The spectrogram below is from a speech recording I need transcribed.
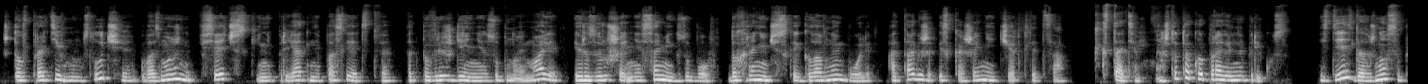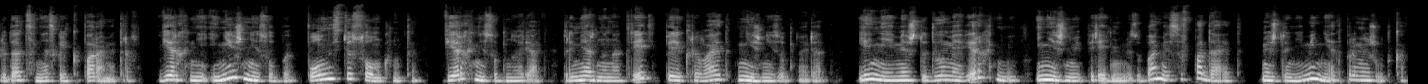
что в противном случае возможны всяческие неприятные последствия от повреждения зубной эмали и разрушения самих зубов до хронической головной боли, а также искажения черт лица. Кстати, а что такое правильный прикус? Здесь должно соблюдаться несколько параметров. Верхние и нижние зубы полностью сомкнуты. Верхний зубной ряд примерно на треть перекрывает нижний зубной ряд. Линия между двумя верхними и нижними передними зубами совпадает. Между ними нет промежутка.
